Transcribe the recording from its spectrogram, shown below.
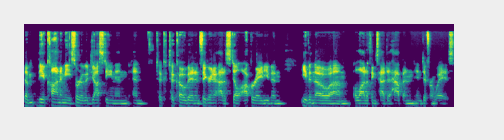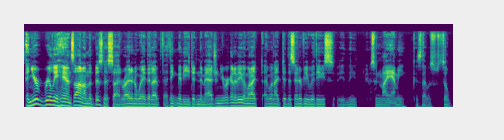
the, the economy sort of adjusting and, and to, to COVID and figuring out how to still operate even even though um, a lot of things had to happen in different ways. And you're really hands on on the business side, right? In a way that I, I think maybe you didn't imagine you were going to be. And when I when I did this interview with you, it was in Miami because that was still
